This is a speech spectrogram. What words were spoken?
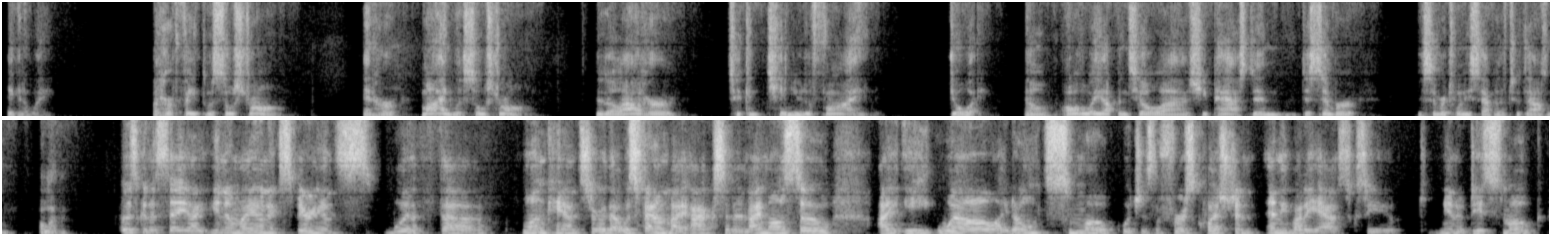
taken away. But her faith was so strong and her mind was so strong that it allowed her to continue to find joy, you know, all the way up until uh, she passed in December, December 27th of 2011. I was going to say, I, you know, my own experience with uh, lung cancer that was found by accident. I'm also, I eat well. I don't smoke, which is the first question anybody asks you. You know, do you smoke?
